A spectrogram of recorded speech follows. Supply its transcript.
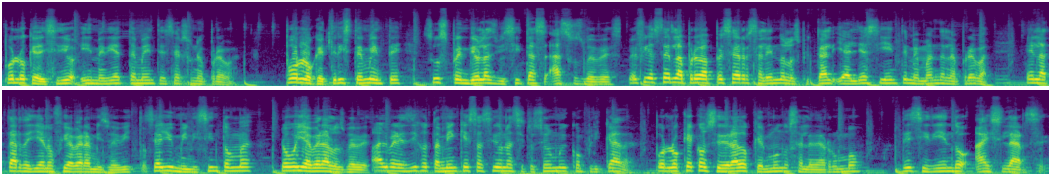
por lo que decidió inmediatamente hacerse una prueba por lo que tristemente suspendió las visitas a sus bebés. Me fui a hacer la prueba PCR saliendo del hospital y al día siguiente me mandan la prueba. En la tarde ya no fui a ver a mis bebitos. Si hay un mini síntoma, no voy a ver a los bebés. Álvarez dijo también que esta ha sido una situación muy complicada, por lo que ha considerado que el mundo se le derrumbó, decidiendo aislarse.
